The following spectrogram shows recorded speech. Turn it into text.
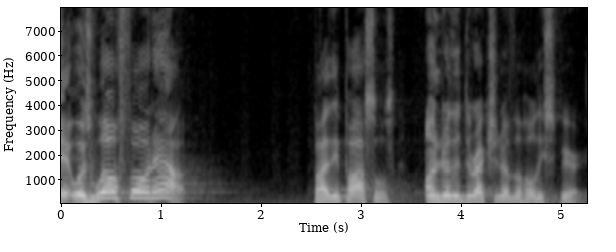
It was well thought out by the apostles under the direction of the Holy Spirit.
